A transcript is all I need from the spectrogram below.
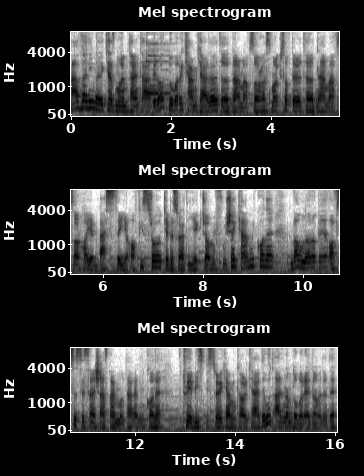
اولین و یکی از مهمترین تغییرات دوباره کم کردن تعداد نرم افزارهاست مایکروسافت داره تعداد نرم افزارهای بسته آفیس رو که به صورت یک جا میفروشه کم می‌کنه و اونا رو به آفیس 365 منتقل می‌کنه. توی 2021 هم این کار کرده بود الانم دوباره ادامه داده.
